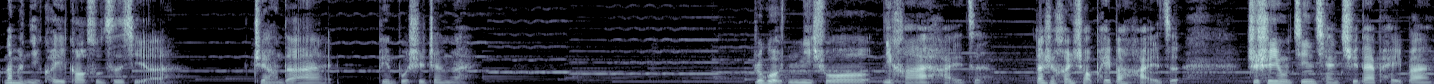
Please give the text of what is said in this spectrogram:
那么你可以告诉自己了，这样的爱并不是真爱。如果你说你很爱孩子，但是很少陪伴孩子，只是用金钱取代陪伴，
